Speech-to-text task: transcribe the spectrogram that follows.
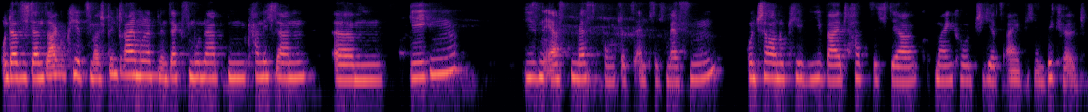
Und dass ich dann sage, okay, zum Beispiel in drei Monaten, in sechs Monaten kann ich dann ähm, gegen diesen ersten Messpunkt letztendlich messen und schauen, okay, wie weit hat sich der mein Coach jetzt eigentlich entwickelt.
